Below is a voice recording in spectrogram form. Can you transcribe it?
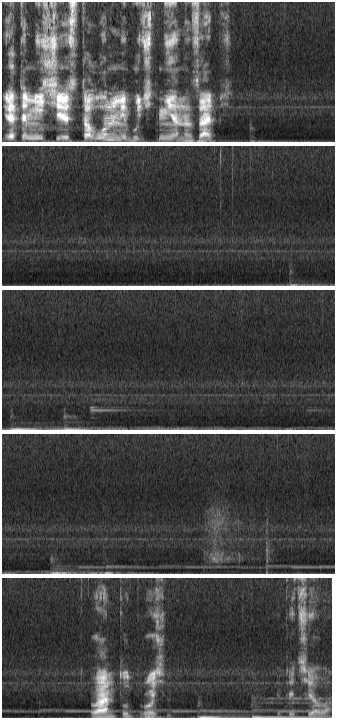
Эта миссия с талонами будет не на запись. Ладно, тут бросим это тело.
